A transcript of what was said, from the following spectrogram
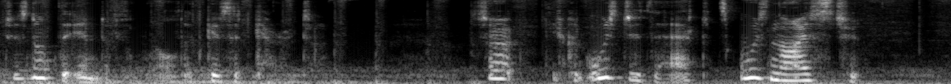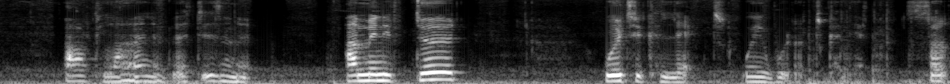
which is not the end of the world, it gives it character. So you can always do that. It's always nice to outline a bit, isn't it? I mean, if dirt were to collect, where would it collect? So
